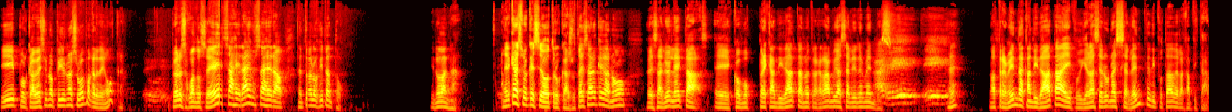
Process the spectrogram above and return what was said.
y porque a veces uno pide una suma para que le den otra. Pero es cuando se es exagerado y exagerado, entonces lo quitan todo. Y no dan nada. El caso es que ese otro caso. Ustedes saben que ganó eh, salió electa eh, como precandidata a nuestra gran amiga Celine Méndez. ¿Eh? Una tremenda candidata y pudiera ser una excelente diputada de la capital.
